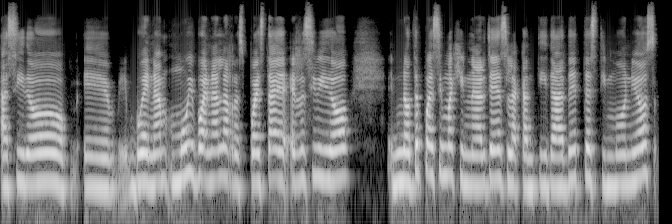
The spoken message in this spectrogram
ha sido... Eh, buena, muy buena la respuesta. He, recibido, no te puedes imaginar, Jess, la cantidad de testimonios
